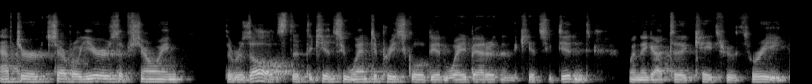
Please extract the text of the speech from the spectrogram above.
after several years of showing the results that the kids who went to preschool did way better than the kids who didn't when they got to K through three,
